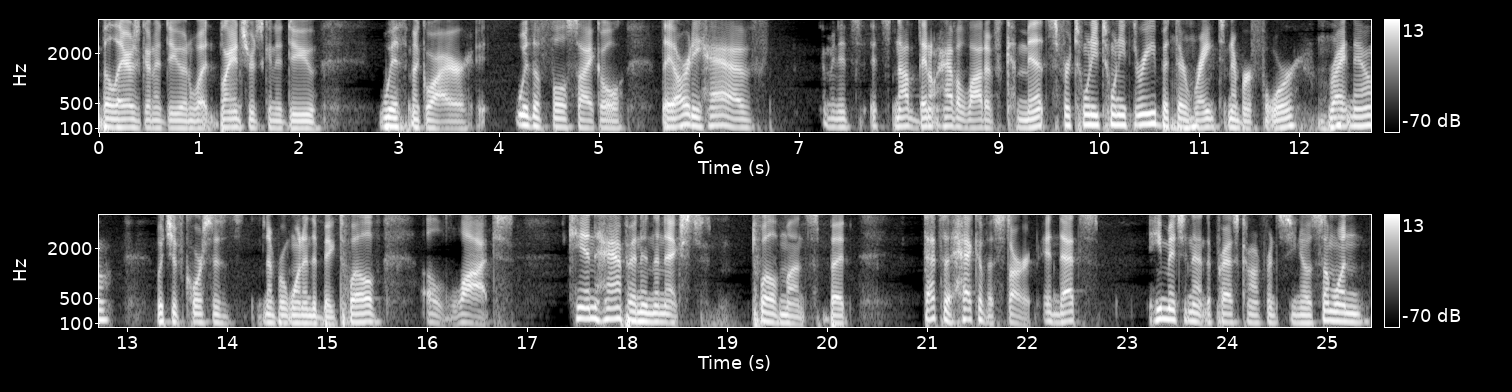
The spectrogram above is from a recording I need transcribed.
Belair is going to do and what Blanchard's going to do with McGuire with a full cycle. They already have. I mean, it's it's not they don't have a lot of commits for 2023, but they're mm-hmm. ranked number 4 mm-hmm. right now, which of course is number one in the Big 12. A lot can happen in the next 12 months, but that's a heck of a start. And that's he mentioned that in the press conference. You know, someone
